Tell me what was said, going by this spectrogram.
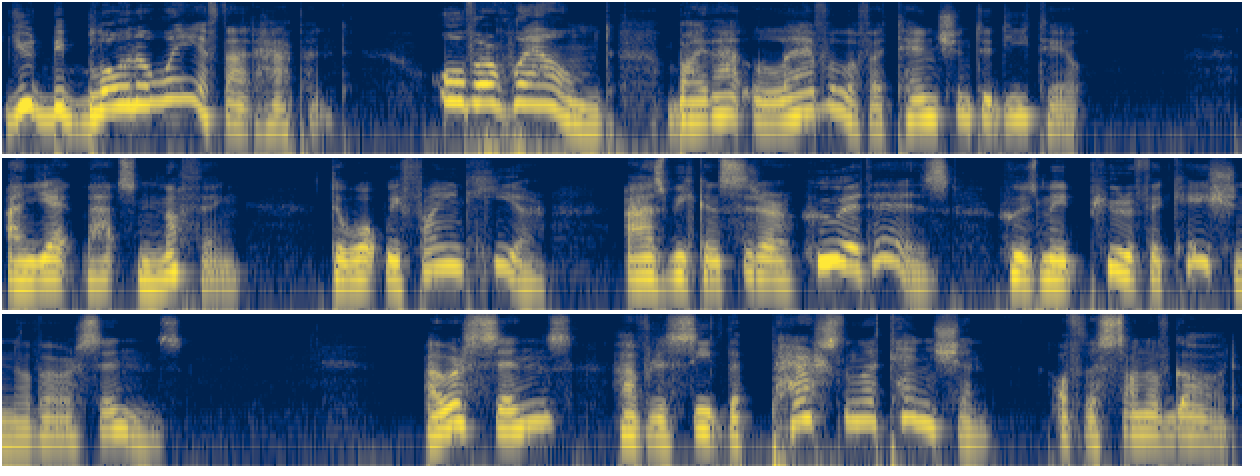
you'd be blown away if that happened, overwhelmed by that level of attention to detail. And yet that's nothing to what we find here as we consider who it is who's made purification of our sins. Our sins have received the personal attention of the Son of God.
